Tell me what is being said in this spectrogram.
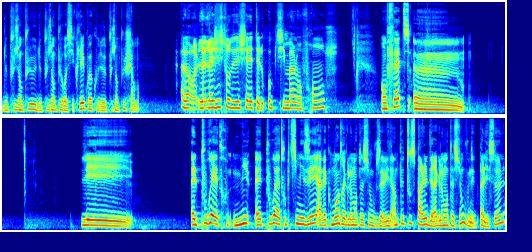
de plus en plus, de plus en plus recyclé, quoi, que de plus en plus charmant. Alors, la, la gestion des déchets est-elle optimale en France? En fait, euh, les... elle pourrait être mieux, elle pourrait être optimisée avec moins de réglementation. Vous avez un peu tous parlé des réglementations, vous n'êtes pas les seuls.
